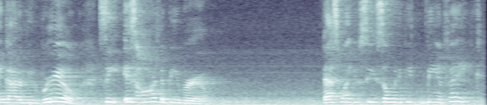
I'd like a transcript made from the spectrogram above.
and gotta be real. See, it's hard to be real. That's why you see so many people being fake.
